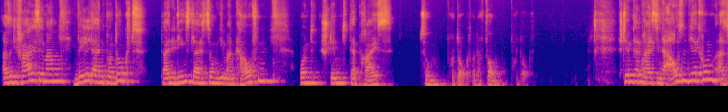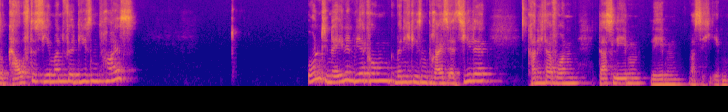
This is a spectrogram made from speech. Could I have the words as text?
Also die Frage ist immer, will dein Produkt, deine Dienstleistung jemand kaufen und stimmt der Preis zum Produkt oder vom Produkt? Stimmt der Preis in der Außenwirkung, also kauft es jemand für diesen Preis? Und in der Innenwirkung, wenn ich diesen Preis erziele, kann ich davon das Leben leben, was ich eben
